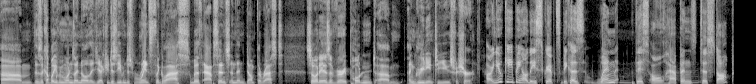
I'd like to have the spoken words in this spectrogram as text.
Um, there's a couple even ones I know that you actually just even just rinse the glass with absinthe and then dump the rest. So it is a very potent um, ingredient to use for sure. Are you keeping all these scripts because when this all happens to stop,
